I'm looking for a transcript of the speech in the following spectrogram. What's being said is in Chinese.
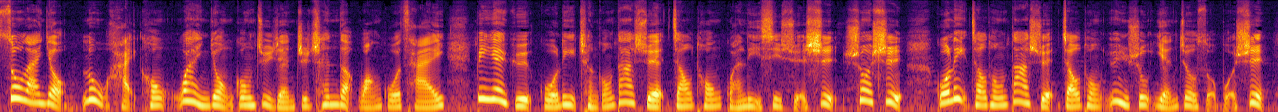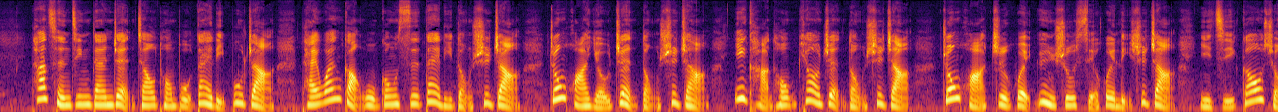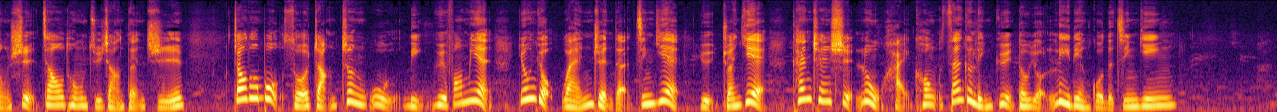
素来有陆海空万用工具人之称的王国材，毕业于国立成功大学交通管理系学士、硕士，国立交通大学交通运输研究所博士。他曾经担任交通部代理部长、台湾港务公司代理董事长、中华邮政董事长、一卡通票证董事长、中华智慧运输协会理事长以及高雄市交通局长等职。交通部所长政务领域方面，拥有完整的经验与专业，堪称是陆海空三个领域都有历练过的精英。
